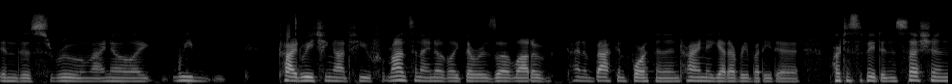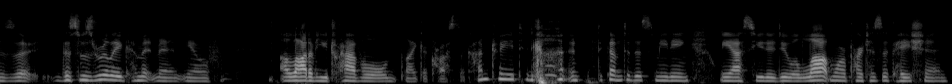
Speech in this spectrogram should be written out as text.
in this room. I know, like, we tried reaching out to you for months, and I know, like, there was a lot of kind of back and forth and then trying to get everybody to participate in sessions. Uh, this was really a commitment, you know, a lot of you traveled like across the country to, to come to this meeting. We asked you to do a lot more participation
